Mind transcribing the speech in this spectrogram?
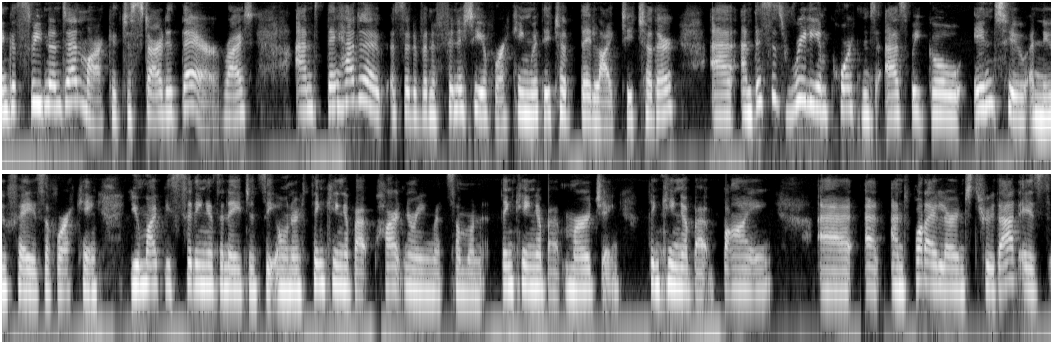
Think it's Sweden and Denmark. It just started there, right? And they had a, a sort of an affinity of working with each other. They liked each other. Uh, and this is really important as we go into a new phase of working. You might be sitting as an agency owner thinking about partnering with someone, thinking about merging, thinking about buying. Uh, and, and, what I learned through that is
